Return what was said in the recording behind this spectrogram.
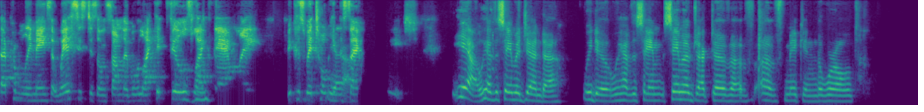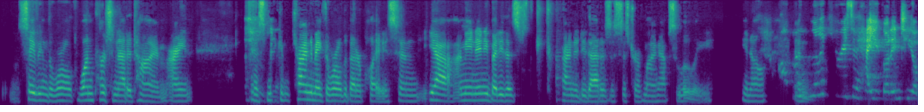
that probably means that we're sisters on some level. Like it feels mm-hmm. like family because we're talking yeah. the same speech. Yeah, we have the same agenda. We do. We have the same same objective of of making the world, saving the world one person at a time, right? Just making, trying to make the world a better place. And yeah, I mean, anybody that's trying to do that is a sister of mine. Absolutely you know i'm really curious about how you got into your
